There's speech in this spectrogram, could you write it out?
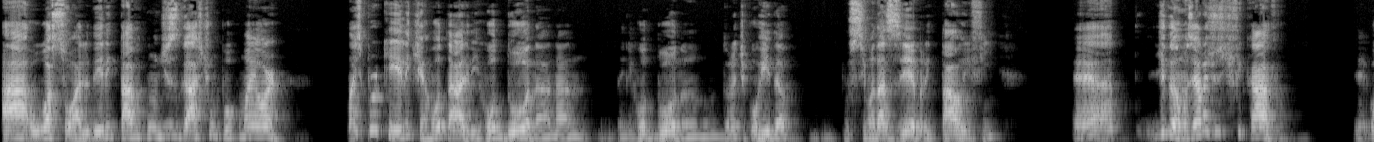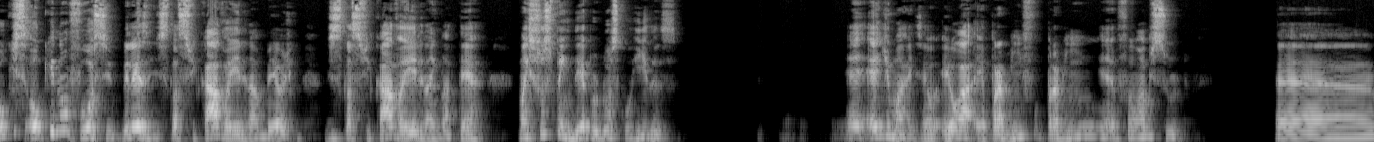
a, o assoalho dele estava com um desgaste um pouco maior. Mas porque ele tinha rodado, ele rodou na, na ele rodou no, durante a corrida por cima da zebra e tal, enfim. É, digamos, era justificável. É, ou que, ou que não fosse, beleza, desclassificava ele na Bélgica, desclassificava ele na Inglaterra, mas suspender por duas corridas é, é demais. Eu, eu, eu para mim, para mim é, foi um absurdo. É...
